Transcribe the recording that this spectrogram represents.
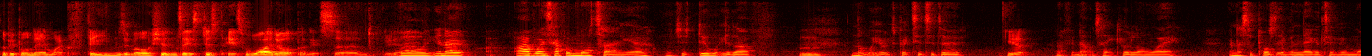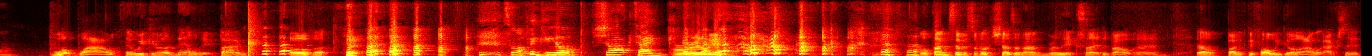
some people name like themes, emotions. It's just it's wide open. It's um, yeah. Well, you know, I always have a motto, yeah, which is do what you love, Mm, not what you're expected to do. yeah. I think that will take you a long way, and that's a positive and negative in one. What? Wow! There we go. Nailed it. Bang. Over. So I'm thinking of Shark Tank. Brilliant. well, thanks ever so much, Shaz, and I'm really excited about. Um, oh, but before we go, I actually,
